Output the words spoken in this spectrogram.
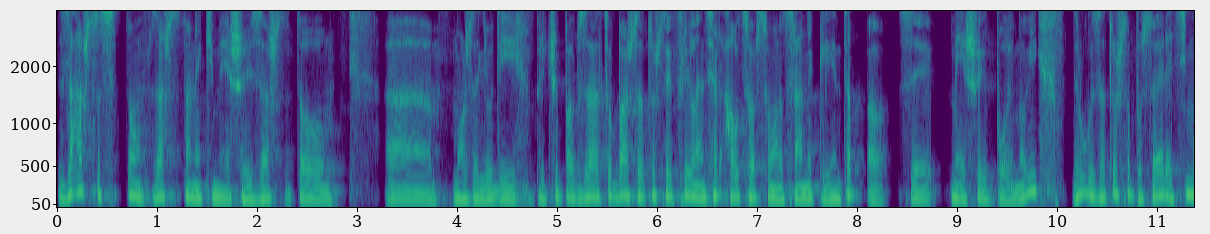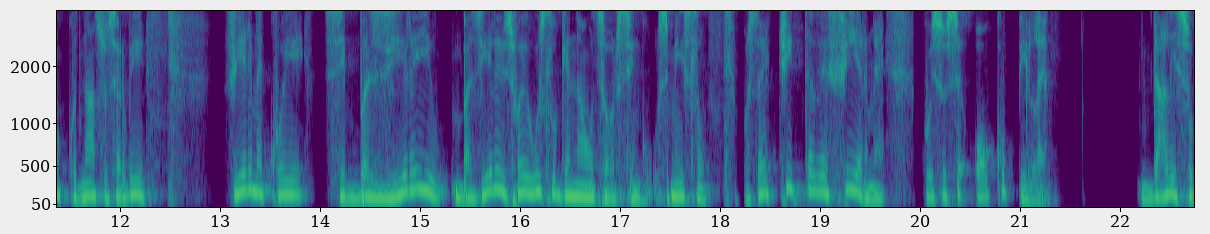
zašto se to, zašto to neki mešaju, zašto to uh, možda ljudi pričaju, pa zato, baš zato što je freelancer outsourcovan od strane klijenta, pa se mešaju pojmovi. Drugo, zato što postoje recimo kod nas u Srbiji firme koje se baziraju, baziraju svoje usluge na outsourcingu. U smislu, postoje čitave firme koje su se okupile da li su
